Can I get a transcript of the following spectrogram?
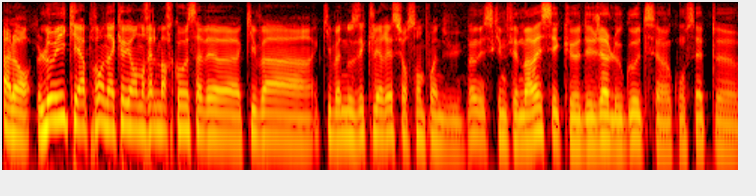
Alors, Loïc, et après, on accueille André Marcos euh, qui, va, qui va nous éclairer sur son point de vue. Non, mais ce qui me fait marrer, c'est que déjà le GOAT, c'est un concept, euh,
